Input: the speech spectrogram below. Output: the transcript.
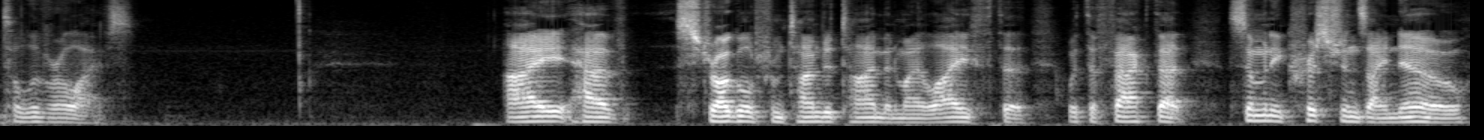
to live our lives. I have struggled from time to time in my life to, with the fact that so many Christians I know,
